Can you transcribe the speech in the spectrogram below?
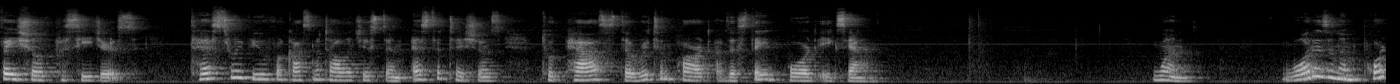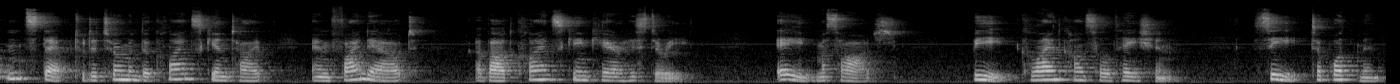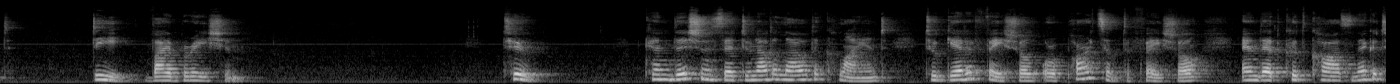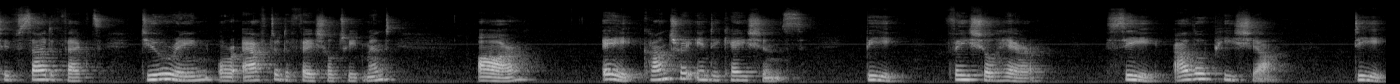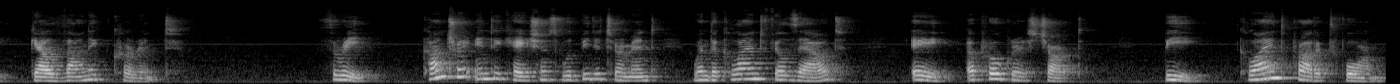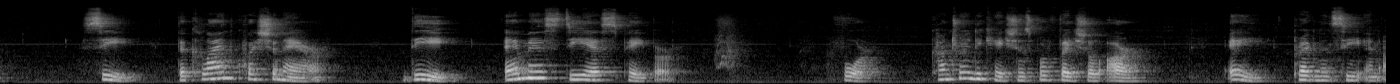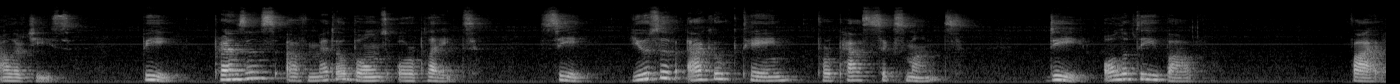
Facial procedures. Test review for cosmetologists and estheticians to pass the written part of the state board exam. 1. What is an important step to determine the client's skin type and find out about client skincare history? A. Massage. B. Client consultation. C. Tapotement. D. Vibration. 2. Conditions that do not allow the client to get a facial or parts of the facial and that could cause negative side effects during or after the facial treatment are A. Contraindications B. Facial hair C. Alopecia D. Galvanic current 3. Contraindications would be determined when the client fills out A. A progress chart B. Client product form C. The client questionnaire D. MSDS paper 4. Contraindications for facial are A. Pregnancy and allergies B. Presence of metal bones or plates C. Use of Accutane for past six months. D. All of the above. 5.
